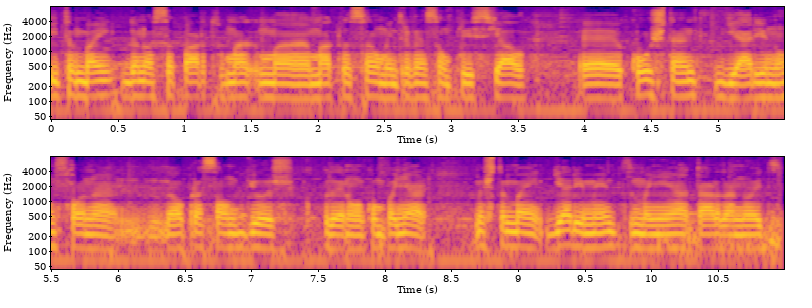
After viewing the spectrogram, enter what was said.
e também da nossa parte uma, uma, uma atuação, uma intervenção policial eh, constante, diária, não só na, na operação de hoje que puderam acompanhar, mas também diariamente, de manhã à tarde à noite,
